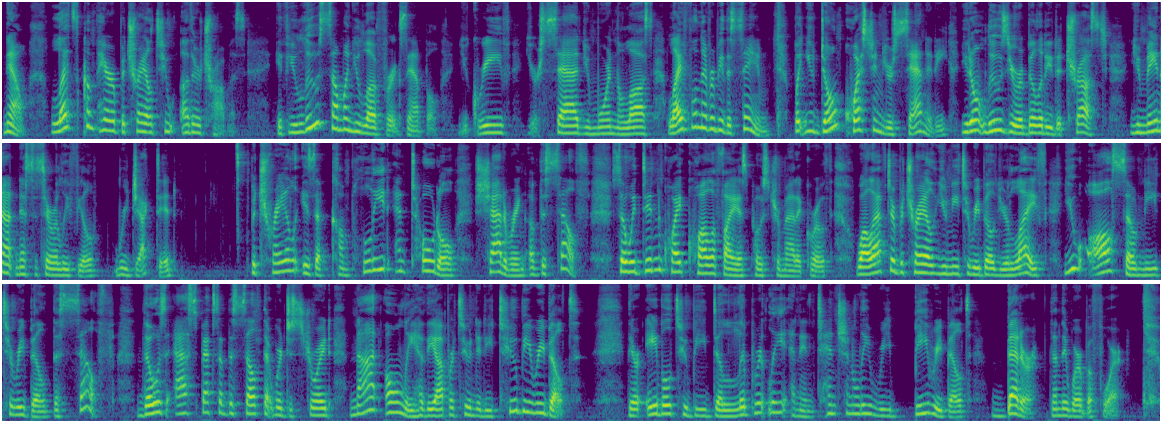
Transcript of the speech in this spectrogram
Now, let's compare betrayal to other traumas. If you lose someone you love, for example, you grieve, you're sad, you mourn the loss, life will never be the same. But you don't question your sanity, you don't lose your ability to trust, you may not necessarily feel rejected. Betrayal is a complete and total shattering of the self. So it didn't quite qualify as post traumatic growth. While after betrayal you need to rebuild your life, you also need to rebuild the self. Those aspects of the self that were destroyed not only have the opportunity to be rebuilt, They're able to be deliberately and intentionally re- be rebuilt better than they were before.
